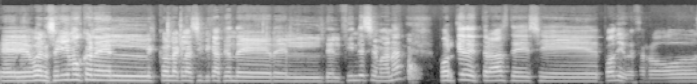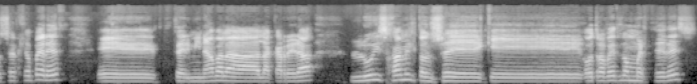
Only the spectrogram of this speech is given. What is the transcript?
eh, bueno, seguimos con, el, con la clasificación del, fin de semana, porque detrás de ese podio que cerró Sergio Pérez, terminaba la, carrera Luis Hamilton, que otra vez los Mercedes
